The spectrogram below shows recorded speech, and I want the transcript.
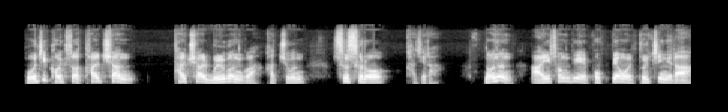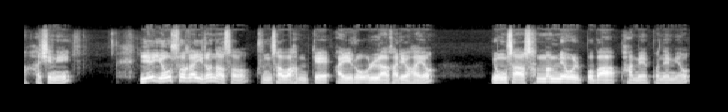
오직 거기서 탈취한 탈취할 물건과 가축은 스스로 가지라. 너는 아이 성뒤에 복병을 둘지니라 하시니 이에 여호수아가 일어나서 군사와 함께 아이로 올라가려 하여 용사 3만 명을 뽑아 밤에 보내며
